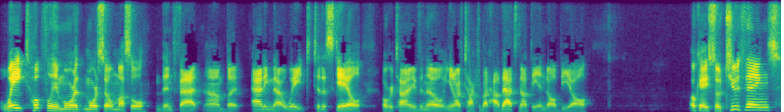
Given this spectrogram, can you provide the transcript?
weight, hopefully more more so muscle than fat, um, but adding that weight to the scale over time. Even though you know I've talked about how that's not the end all be all. Okay, so two things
